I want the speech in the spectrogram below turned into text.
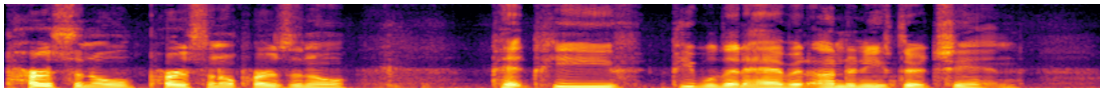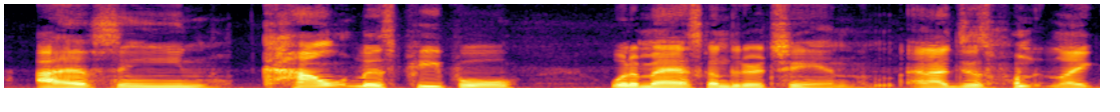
personal personal personal pet peeve people that have it underneath their chin. I have seen countless people with a mask under their chin and I just want like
